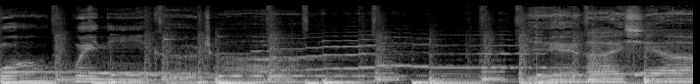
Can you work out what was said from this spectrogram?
我为你歌唱，夜来香。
